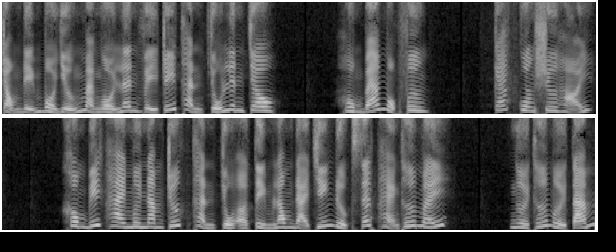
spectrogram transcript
Trọng điểm bồi dưỡng mà ngồi lên vị trí thành chủ Linh Châu." Hùng bá một phương. Các quân sư hỏi: "Không biết 20 năm trước thành chủ ở Tiềm Long đại chiến được xếp hạng thứ mấy?" Người thứ 18.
